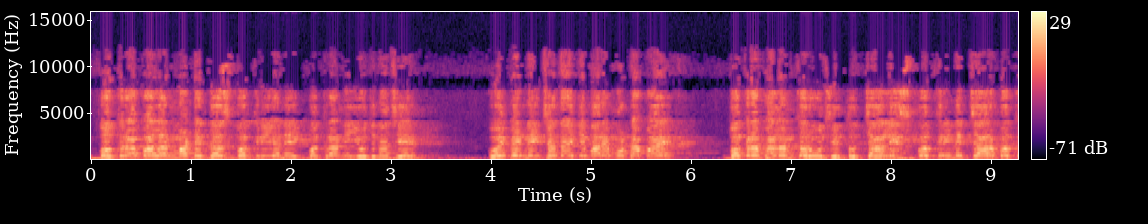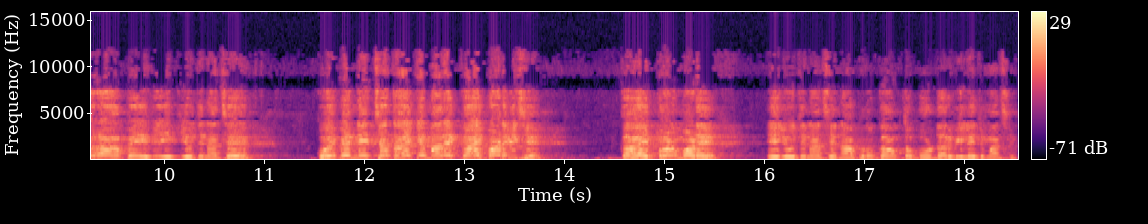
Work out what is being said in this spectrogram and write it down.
બકરા પાલન માટે દસ બકરી અને એક બકરાની યોજના છે. કોઈ બેનને ઈચ્છા થાય કે મારે મોટા પાયે બકરા પાલન કરવું છે, તો ચાલીસ બકરી ને ચાર બકરા આપે એવી એક યોજના છે. કોઈ બેનની ઈચ્છા થાય કે મારે ગાય પાડવી છે, ગાય પણ મળે એ યોજના છે ને આપણું ગામ તો બોર્ડર વિલેજમાં છે.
